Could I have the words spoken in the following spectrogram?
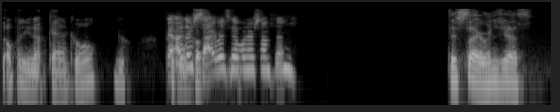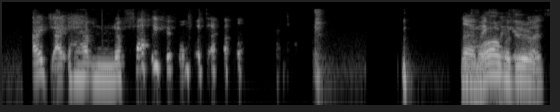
The opening up kind of cool. Are there sirens going or something? There's sirens, yes. I I have no idea What the hell? What's wrong with you? earbuds.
